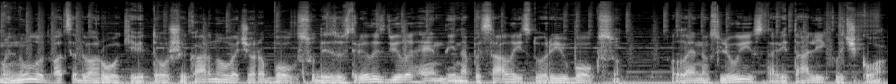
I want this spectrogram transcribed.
Минуло 22 роки від того шикарного вечора боксу, де зустрілись дві легенди і написали історію боксу: Ленокс Льюіс та Віталій Кличко.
